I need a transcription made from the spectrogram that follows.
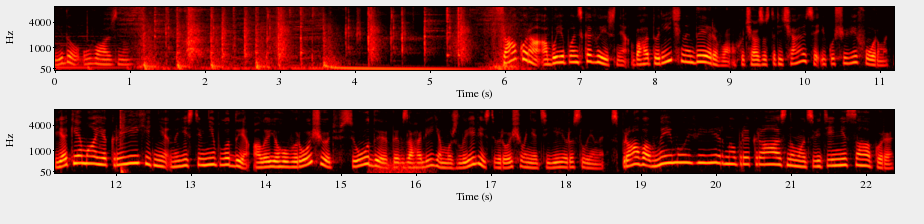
відео уважно. Сакура або японська вишня багаторічне дерево, хоча зустрічаються і кущові форми, яке має крихітні неїстівні плоди, але його вирощують всюди, де взагалі є можливість вирощування цієї рослини. Справа в неймовірно прекрасному цвітінні сакури.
